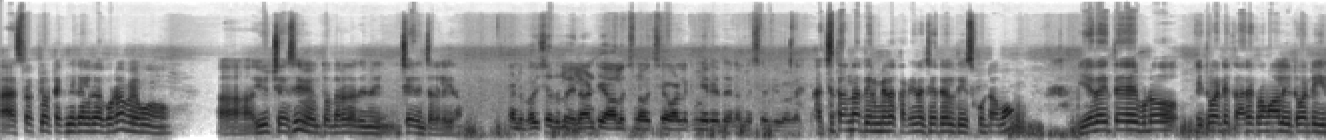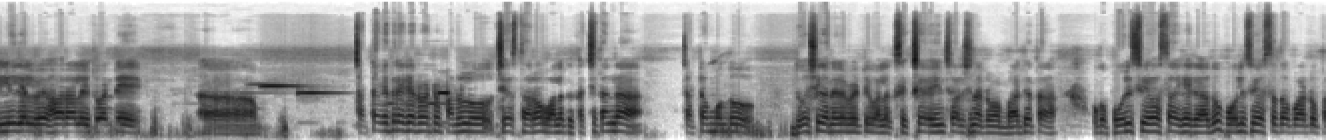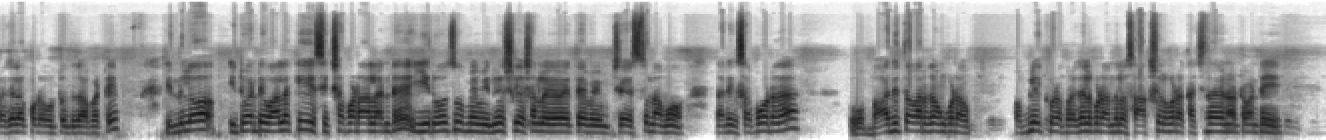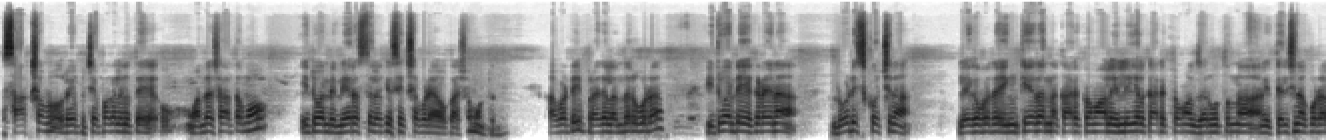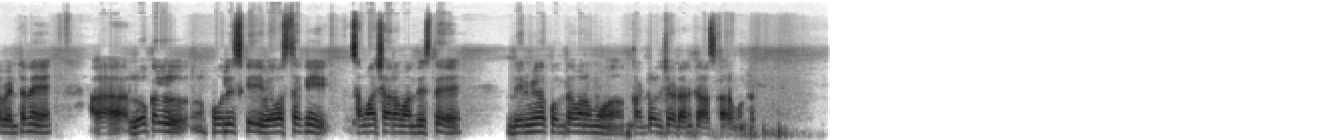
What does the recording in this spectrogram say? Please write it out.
ఆస్పెక్ట్లో టెక్నికల్గా కూడా మేము యూజ్ చేసి మేము తొందరగా దీన్ని ఛేదించగలిగినాం. అండ్ భవిష్యత్తులో ఇలాంటి ఆలోచన వచ్చే వాళ్ళకి మీరు ఏదైనా మెసేజ్ ఇవ్వగలరు? ఖచ్చితంగా దీని మీద కఠిన చర్యలు తీసుకుంటాము. ఏదైతే ఇప్పుడు ఇటువంటి కార్యక్రమాలు ఇటువంటి ఇల్లీగల్ వ్యవహారాలు ఇటువంటి చట్ట వ్యతిరేకటువంటి పనులు చేస్తారో వాళ్ళకి ఖచ్చితంగా చట్టం ముందు దోషిగా నిలబెట్టి వాళ్ళకి శిక్ష వేయించవలసిన బాధ్యత ఒక పోలీస్ వ్యవస్థకే కాదు పోలీస్ వ్యవస్థతో పాటు ప్రజలకు కూడా ఉంటుంది కాబట్టి ఇందులో ఇటువంటి వాళ్ళకి శిక్ష పడాలంటే ఈరోజు మేము ఇన్వెస్టిగేషన్లో ఏవైతే మేము చేస్తున్నామో దానికి సపోర్ట్గా బాధిత వర్గం కూడా పబ్లిక్ కూడా ప్రజలు కూడా అందులో సాక్షులు కూడా ఖచ్చితమైనటువంటి సాక్ష్యం రేపు చెప్పగలిగితే వంద శాతము ఇటువంటి నేరస్తులకి శిక్ష పడే అవకాశం ఉంటుంది. కాబట్టి ప్రజలందరూ కూడా ఇటువంటి ఎక్కడైనా నోటీస్కి వచ్చినా లేకపోతే ఇంకేదన్నా కార్యక్రమాలు ఇల్లీగల్ కార్యక్రమాలు జరుగుతున్నా అని తెలిసినా కూడా వెంటనే లోకల్ పోలీస్కి వ్యవస్థకి సమాచారం అందిస్తే దీని మీద కొంత మనము కంట్రోల్ చేయడానికి ఆస్కారం ఉంటుంది.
